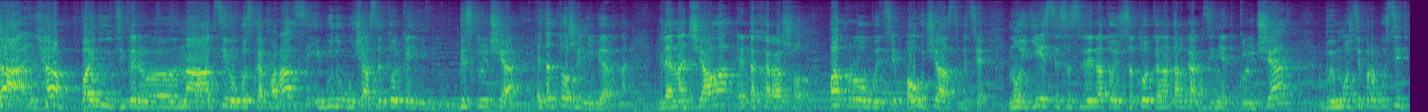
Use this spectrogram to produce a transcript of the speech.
да, я пойду теперь э, на активы госкорпорации и буду участвовать только без ключа. Это тоже неверно. Для начала это хорошо. Попробуйте, поучаствуйте. Но если сосредоточиться только на торгах, где нет ключа, вы можете пропустить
